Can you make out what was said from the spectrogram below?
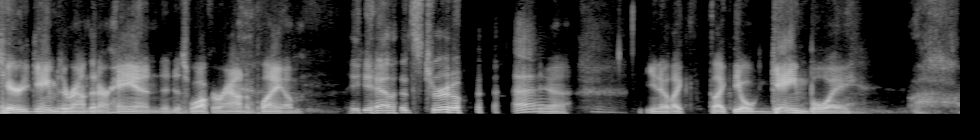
carry games around in our hand and just walk around and play them. Yeah, that's true. Yeah. You know, like like the old Game Boy. Oh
